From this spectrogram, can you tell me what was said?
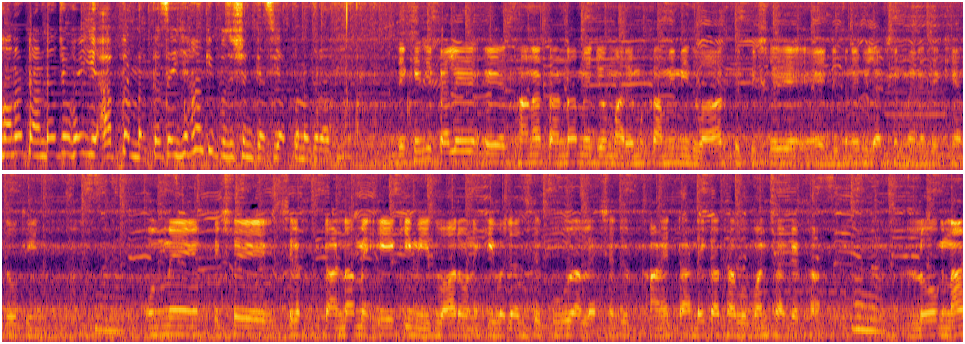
थाना टांडा जो है, ये आपका मरकज़ है, यहाँ की पोजीशन कैसी आपको नज़र आती है? देखिए जी पहले थाना टांडा में जो हमारे मुकामी उम्मीदवार थे पिछले जितने भी इलेक्शन मैंने देखे हैं दो तीन उनमें पिछले सिर्फ़ टांडा में एक ही उम्मीदवार होने की वजह से पूरा इलेक्शन जो थाने टांडे का था वो वन साइडेड था लोग ना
